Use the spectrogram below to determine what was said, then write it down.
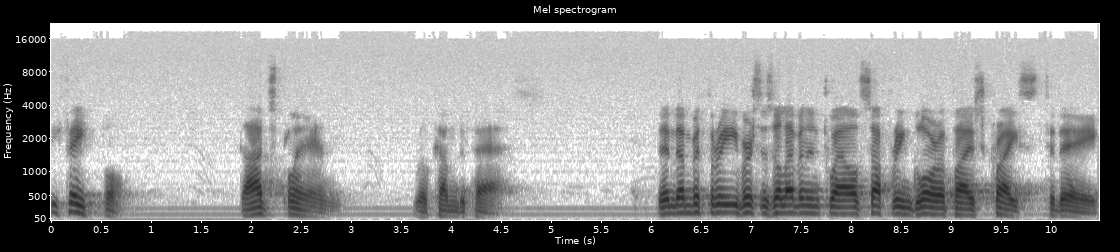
Be faithful. God's plan will come to pass. Then, number three, verses 11 and 12 suffering glorifies Christ today.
